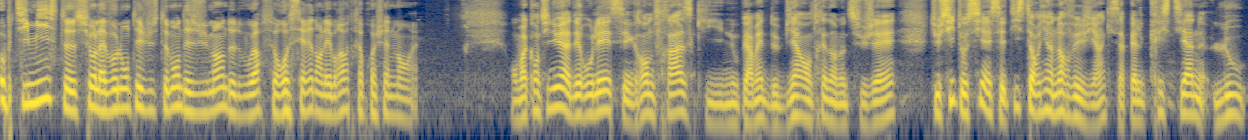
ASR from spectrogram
optimiste sur la volonté justement des humains de devoir se resserrer dans les bras très prochainement. On va continuer à dérouler ces grandes phrases qui nous permettent de bien rentrer dans notre sujet. Tu cites aussi cet historien norvégien qui s'appelle Christian Lou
